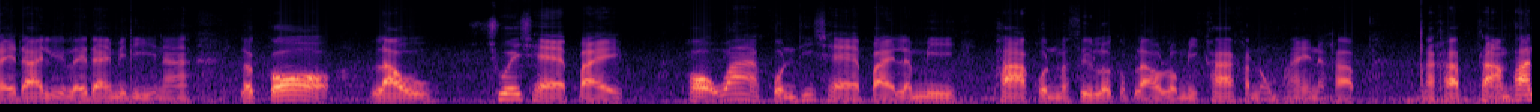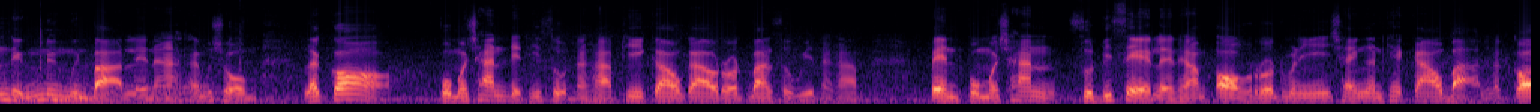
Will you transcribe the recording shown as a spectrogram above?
รายได้หรือรายได้ไม่ดีนะ แล้วก็เราช่วยแชร์ไป เพราะว่าคนที่แชร์ไปแล้วมีพาคนมาซื้อรถกับเรา เรามีค่าขนมให้นะครับนะครับ3,000 ถึง 10,000 บาทเลยนะท่านผู้ชม แล้วก็โปรโมชั่นเด็ดที่สุดนะครับที่ 99 รถบ้านสุวิทย์นะครับเป็นโปรโมชั่นสุดพิเศษเลยนะครับ ออกรถวันนี้ใช้เงินแค่ 9 บาท แล้วก็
